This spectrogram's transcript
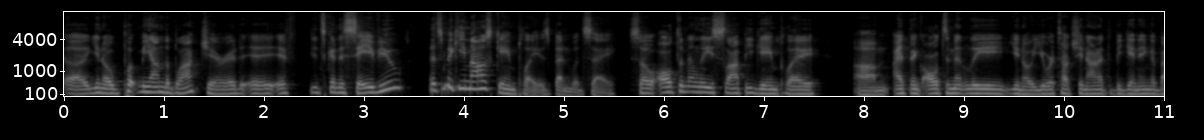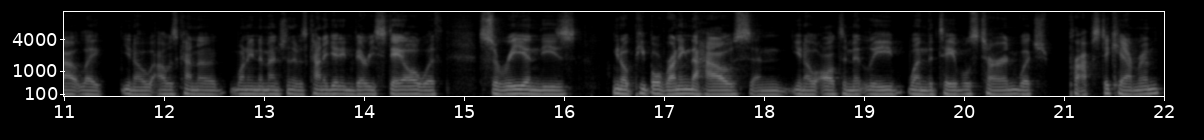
uh, you know, put me on the block, Jared, if it's going to save you, that's Mickey Mouse gameplay, as Ben would say. So ultimately, sloppy gameplay. Um, I think ultimately, you know, you were touching on at the beginning about like, you know, I was kind of wanting to mention it was kind of getting very stale with Cirie and these, you know, people running the house. And, you know, ultimately when the tables turn, which props to Cameron,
